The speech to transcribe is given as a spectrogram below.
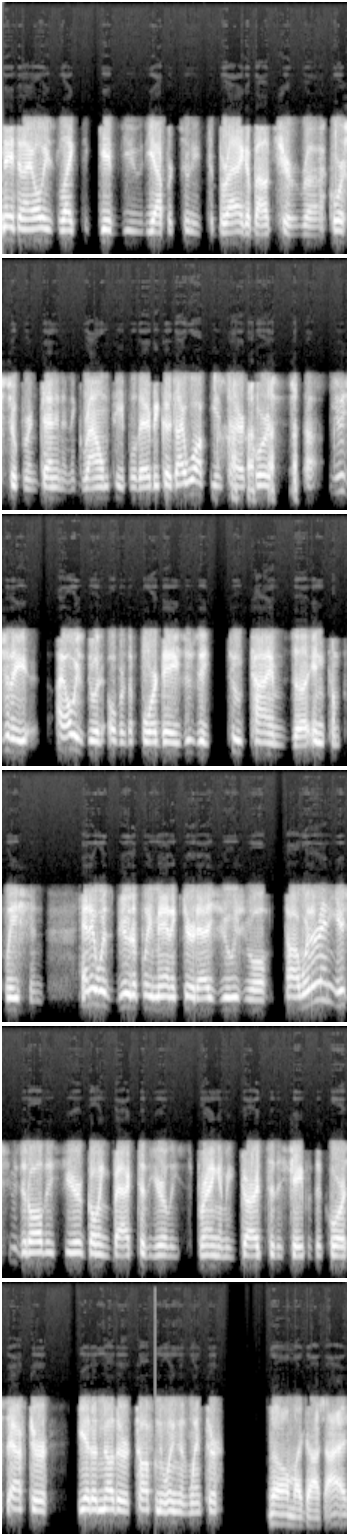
Nathan, I always like to give you the opportunity to brag about your uh, course superintendent and the ground people there because I walk the entire course. Uh, usually, I always do it over the four days, usually two times uh, in completion. And it was beautifully manicured as usual. Uh, were there any issues at all this year going back to the early spring in regard to the shape of the course after yet another tough New England winter? Oh my gosh! I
